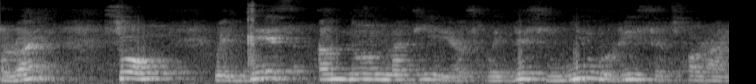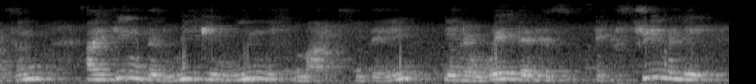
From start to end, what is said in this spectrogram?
All right? So, with these unknown materials, with this new research horizon, I think that we can use Marx today in a way that is extremely,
